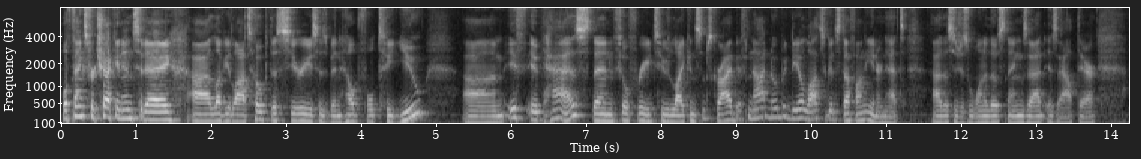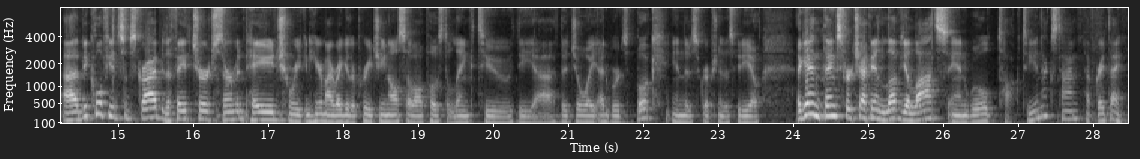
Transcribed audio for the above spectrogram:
Well, thanks for checking in today. I uh, love you lots. Hope this series has been helpful to you. Um, if it has, then feel free to like and subscribe. If not, no big deal. Lots of good stuff on the internet. Uh, this is just one of those things that is out there. Uh, it'd be cool if you'd subscribe to the Faith Church sermon page where you can hear my regular preaching. Also, I'll post a link to the uh, the Joy Edwards book in the description of this video. Again, thanks for checking in. Love you lots, and we'll talk to you next time. Have a great day.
